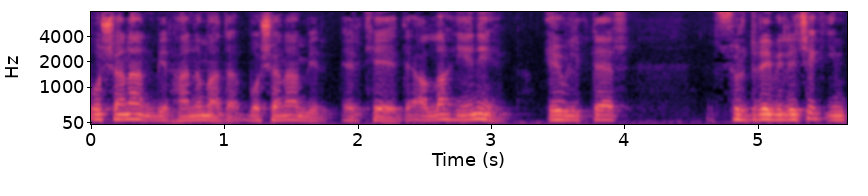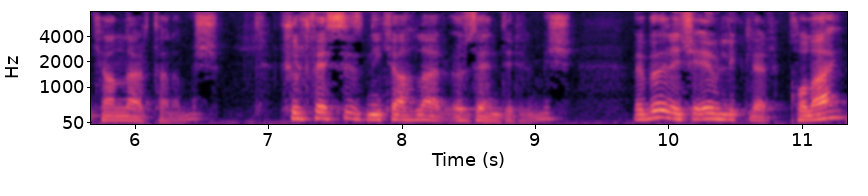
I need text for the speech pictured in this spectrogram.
boşanan bir hanıma da, boşanan bir erkeğe de Allah yeni evlilikler sürdürebilecek imkanlar tanımış. Külfetsiz nikahlar özendirilmiş ve böylece evlilikler kolay,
